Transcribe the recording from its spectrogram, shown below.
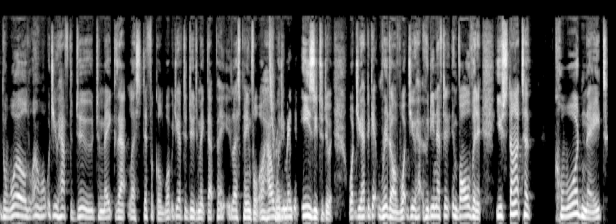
the world well what would you have to do to make that less difficult? What would you have to do to make that pain, less painful? Or how That's would right. you make it easy to do it? What do you have to get rid of? What do you ha- who do you have to involve in it? You start to coordinate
